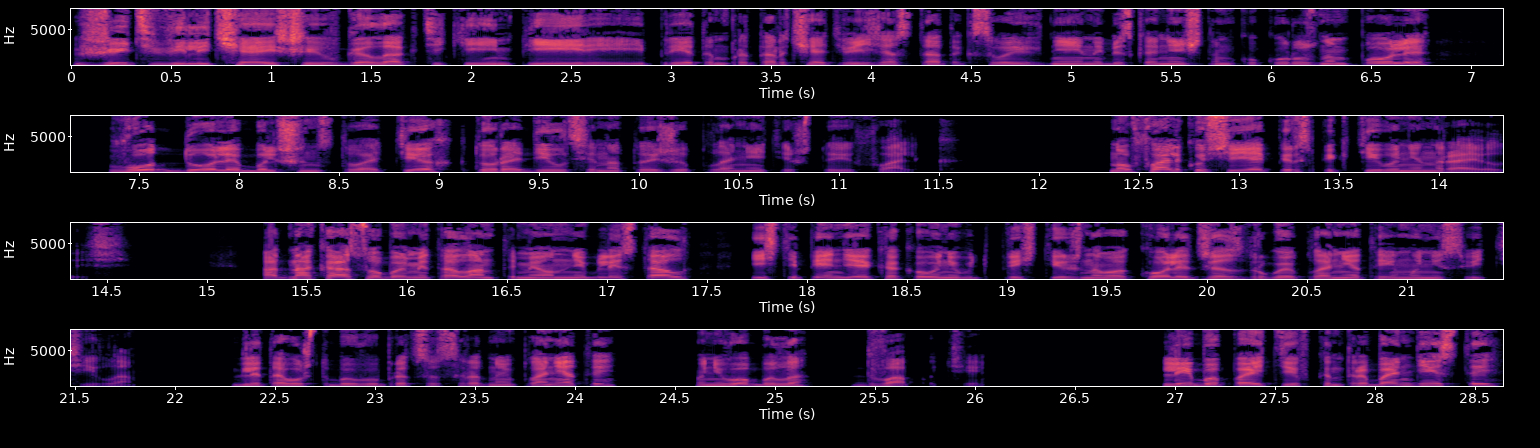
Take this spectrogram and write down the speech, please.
Жить в величайшей в галактике империи и при этом проторчать весь остаток своих дней на бесконечном кукурузном поле — вот доля большинства тех, кто родился на той же планете, что и Фальк. Но Фальку сия перспектива не нравилась. Однако особыми талантами он не блистал, и стипендия какого-нибудь престижного колледжа с другой планеты ему не светила. Для того, чтобы выбраться с родной планеты, у него было два пути. Либо пойти в контрабандисты,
